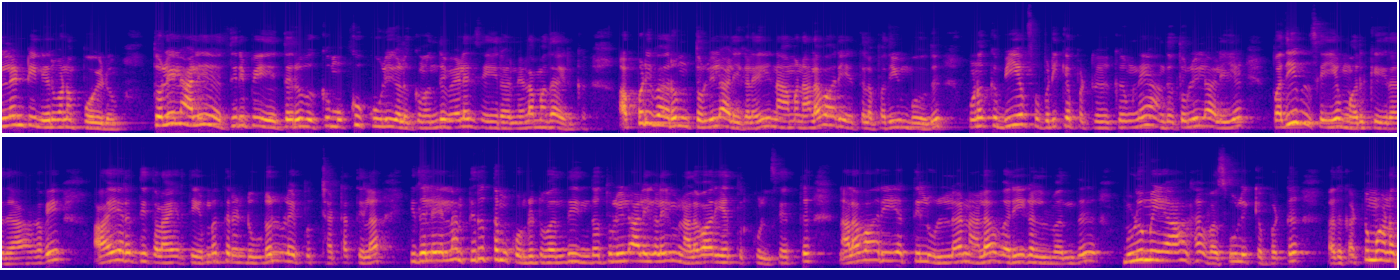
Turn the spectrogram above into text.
எல்என்டி நிறுவனம் போயிடும். தொழிலாளி திருப்பி தெருவுக்கு முக்கு கூலிகளுக்கு வந்து வேலை செய்கிற நிலைமை தான் இருக்குது அப்படி வரும் தொழிலாளிகளை நாம் நலவாரியத்தில் பதியும் போது உனக்கு பிஎஃப் பிடிக்கப்பட்டிருக்குன்னே அந்த தொழிலாளியை பதிவு செய்ய மறுக்கிறது. ஆகவே ஆயிரத்தி தொள்ளாயிரத்தி எண்பத்தி ரெண்டு உடல் உழைப்பு சட்டத்தில் இதில் எல்லாம் திருத்தம் கொண்டுட்டு வந்து இந்த தொழிலாளிகளையும் நலவாரியத்திற்குள் சேர்த்து நலவாரியத்தில் உள்ள நல வரிகள் வந்து முழுமையாக வசூலிக்கப்பட்டு அது கட்டுமான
